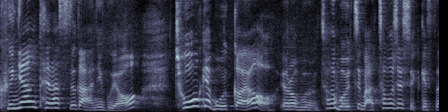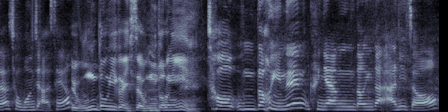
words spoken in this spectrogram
그냥 테라스가 아니고요. 저게 뭘까요? 여러분, 저게 뭘지 맞춰보실 수 있겠어요? 저 뭔지 아세요? 여기 웅덩이가 있어요. 웅덩이. 저 웅덩이는 그냥 웅덩이가 아니죠.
